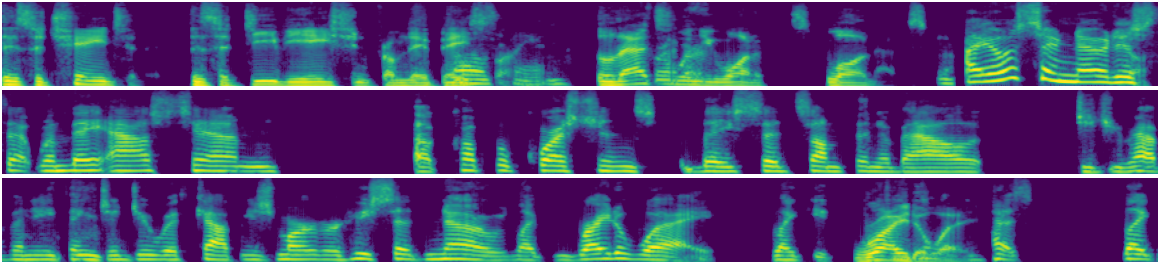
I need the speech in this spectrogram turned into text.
there's a change in it. There's a deviation from their baseline. Okay. So that's right. when you want to explore that. I also noticed that when they asked him a couple questions, they said something about, did you have anything to do with Cathy's murder? He said no, like right away. Like right away. Has, like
